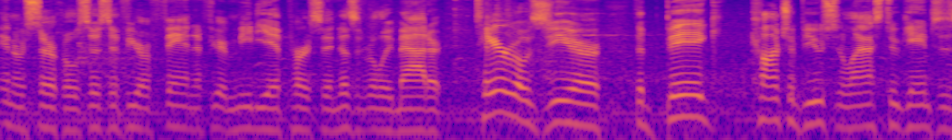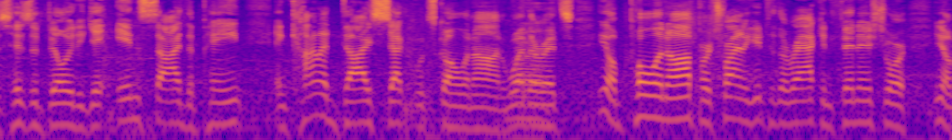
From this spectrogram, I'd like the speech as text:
inner circles, just if you're a fan, if you're a media person, it doesn't really matter. Terry Rozier, the big contribution in the last two games is his ability to get inside the paint and kind of dissect what's going on, whether right. it's you know pulling up or trying to get to the rack and finish, or you know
